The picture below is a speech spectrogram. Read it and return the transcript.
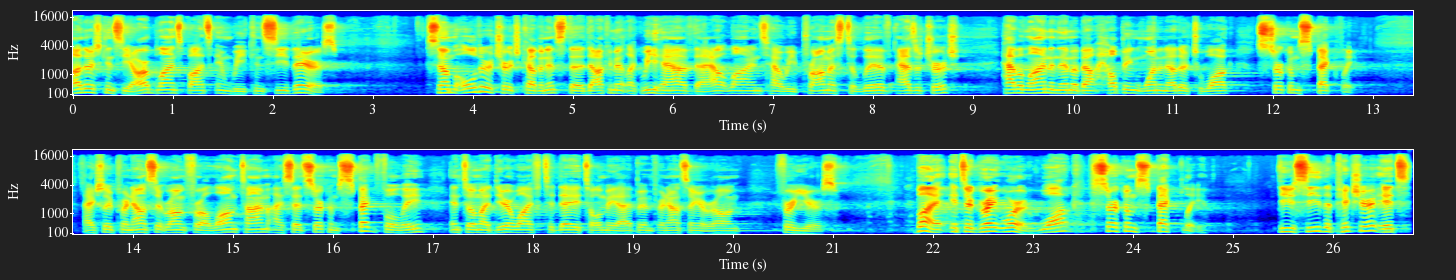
Others can see our blind spots and we can see theirs. Some older church covenants, the document like we have that outlines how we promise to live as a church, have a line in them about helping one another to walk circumspectly. I actually pronounced it wrong for a long time. I said circumspectfully until my dear wife today told me I've been pronouncing it wrong for years. But it's a great word. Walk circumspectly. Do you see the picture? It's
